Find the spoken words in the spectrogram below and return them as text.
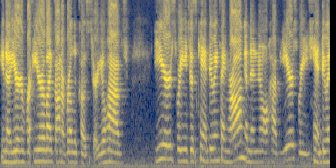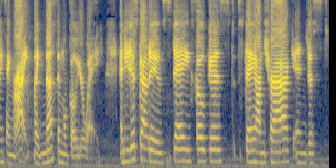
You know, you're you're like on a roller coaster. You'll have years where you just can't do anything wrong, and then you'll have years where you can't do anything right. Like nothing will go your way, and you just got to stay focused, stay on track, and just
